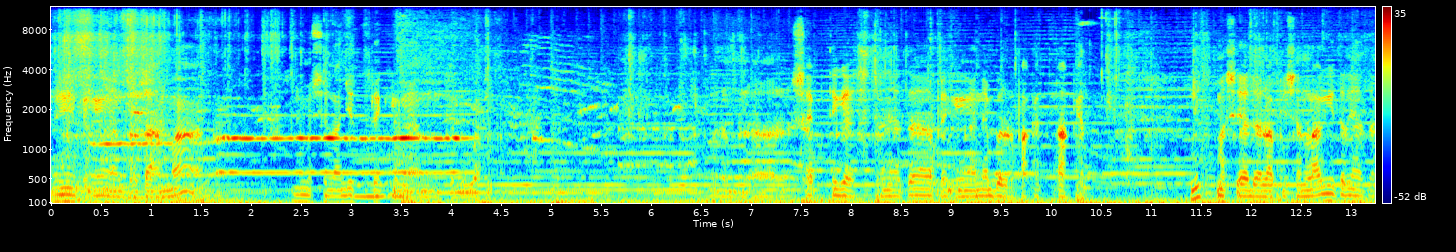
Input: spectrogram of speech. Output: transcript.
Ini packingan pertama. Ini masih lanjut packingan kedua. Benar-benar safety guys. Ternyata packingannya berpaket-paket ini masih ada lapisan lagi ternyata.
